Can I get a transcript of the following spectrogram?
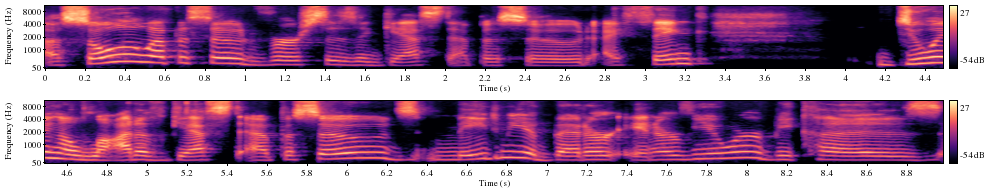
a solo episode versus a guest episode, I think doing a lot of guest episodes made me a better interviewer because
